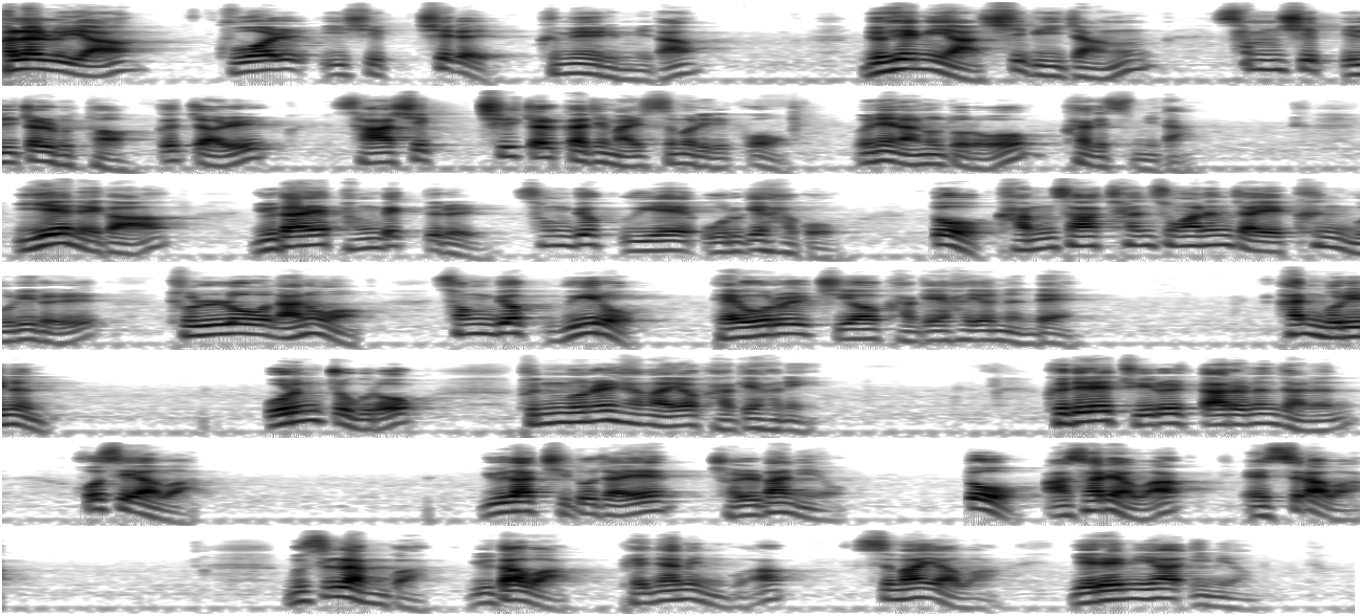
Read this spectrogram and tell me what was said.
할렐루야 9월 27일 금요일입니다. 느헤미야 12장 31절부터 끝절 47절까지 말씀을 읽고 은혜 나누도록 하겠습니다. 이에 내가 유다의 방백들을 성벽 위에 오르게 하고 또 감사 찬송하는 자의 큰 무리를 둘로 나누어 성벽 위로 대오를 지어 가게 하였는데 한 무리는 오른쪽으로 분문을 향하여 가게 하니 그들의 뒤를 따르는 자는 호세아와 유다 지도자의 절반이요 또 아사랴와 에스라와 무슬람과 유다와 베냐민과 스마야와 예레미야이며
